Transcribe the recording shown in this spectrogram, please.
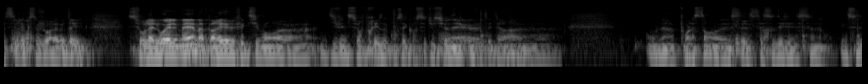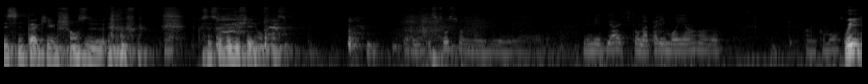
c'est là que se jouera la bataille. Sur la loi elle-même, apparaît effectivement euh, divine surprise au Conseil constitutionnel, euh, etc. Euh, on a, pour l'instant, il ne se dessine pas qu'il y ait une chance de que ce soit modifié en France. Il y a une question sur les, médias et si on n'a pas les moyens. oui,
